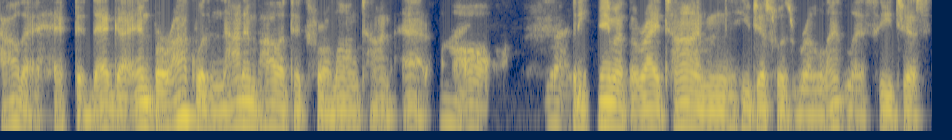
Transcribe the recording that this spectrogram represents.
how the heck did that guy and barack was not in politics for a long time at right. all. Right. but he came at the right time he just was relentless. He just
